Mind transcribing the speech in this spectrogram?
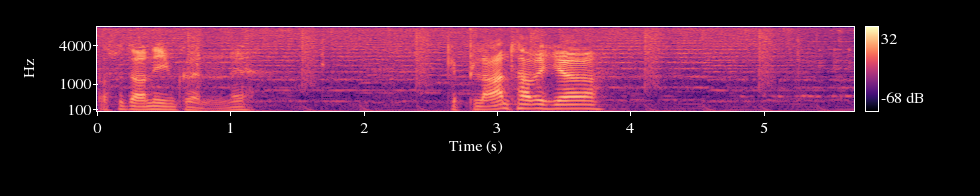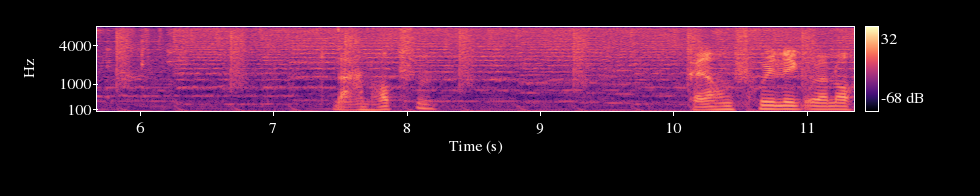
was wir da nehmen können. Ne? Geplant habe ich ja nach dem Hopfen. Können auch im Frühling oder noch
